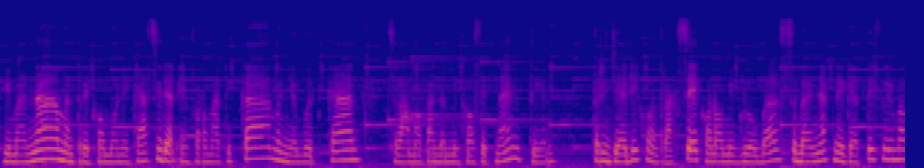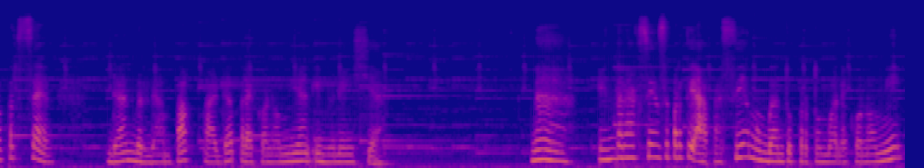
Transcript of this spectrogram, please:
di mana Menteri Komunikasi dan Informatika menyebutkan selama pandemi COVID-19, terjadi kontraksi ekonomi global sebanyak negatif 5% dan berdampak pada perekonomian Indonesia. Nah, interaksi yang seperti apa sih yang membantu pertumbuhan ekonomi?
